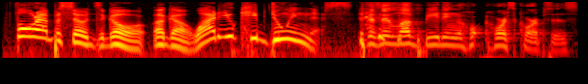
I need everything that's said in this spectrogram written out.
four episodes ago. Ago. Why do you keep doing this? because they love beating ho- horse corpses.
